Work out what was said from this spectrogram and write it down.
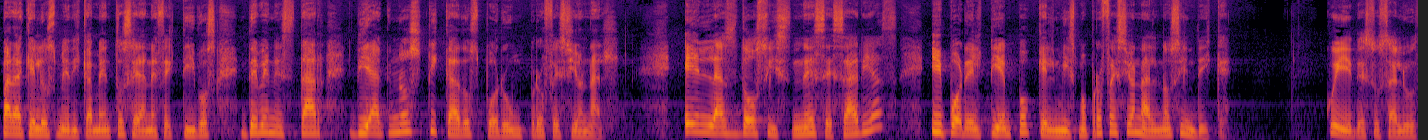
Para que los medicamentos sean efectivos, deben estar diagnosticados por un profesional en las dosis necesarias y por el tiempo que el mismo profesional nos indique. Cuide su salud.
